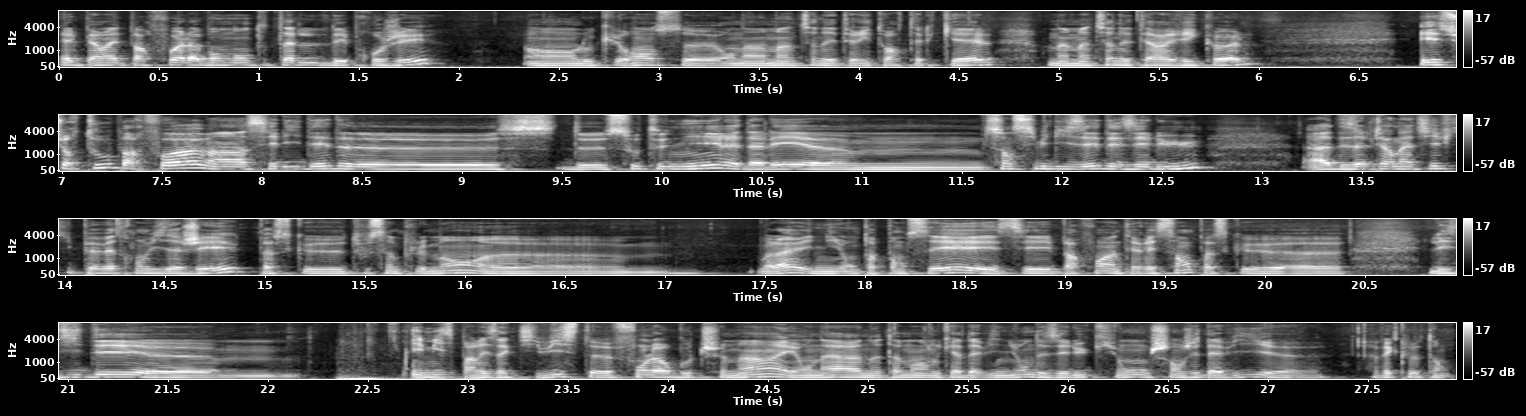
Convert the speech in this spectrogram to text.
Elles permettent parfois l'abandon total des projets. En l'occurrence, on a un maintien des territoires tels quels, on a un maintien des terres agricoles. Et surtout, parfois, ben, c'est l'idée de, soutenir et d'aller euh, sensibiliser des élus à des alternatives qui peuvent être envisagées, parce que tout simplement, euh, voilà, ils n'y ont pas pensé, et c'est parfois intéressant parce que euh, les idées émises par les activistes font leur bout de chemin, et on a notamment dans le cas d'Avignon des élus qui ont changé d'avis avec le temps.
